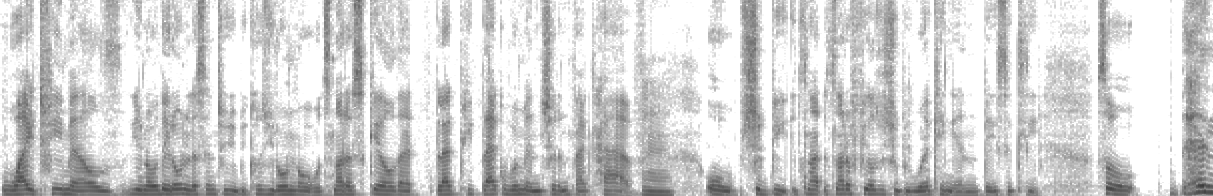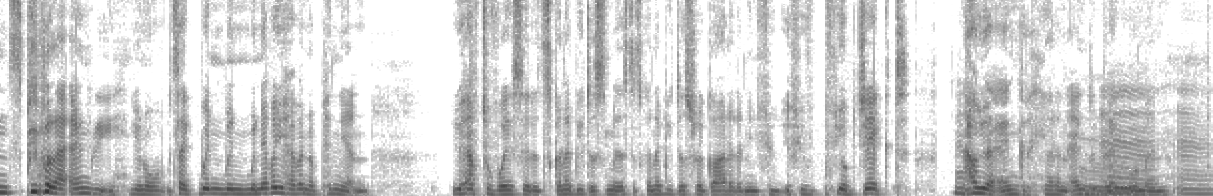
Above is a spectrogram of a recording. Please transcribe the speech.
white females, you know, they don't listen to you because you don't know. It's not a skill that black pe- black women should in fact have, or should be. It's not. It's not a field you should be working in, basically. So, hence people are angry. You know, it's like when when whenever you have an opinion, you have to voice it. It's gonna be dismissed. It's gonna be disregarded. And if you if you if you object, mm. now you're angry. You're an angry mm. black woman mm.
